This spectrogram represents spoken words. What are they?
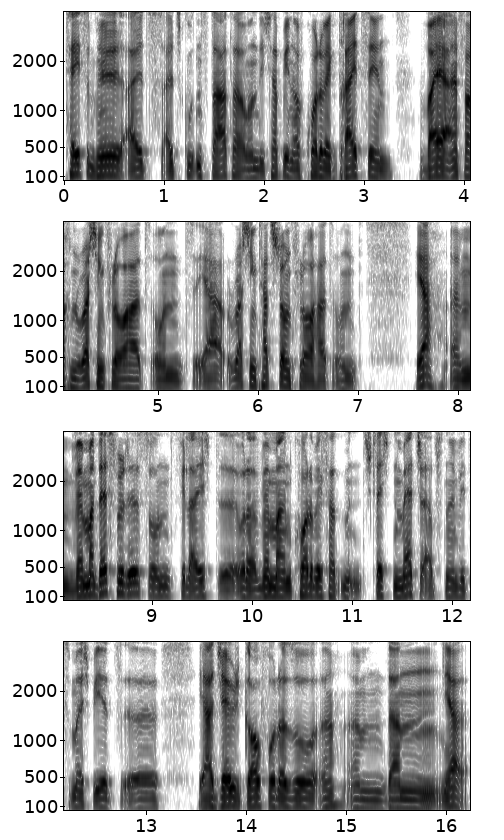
Taysom Hill als, als guten Starter und ich habe ihn auf Quarterback 13, weil er einfach einen Rushing Floor hat und ja, Rushing Touchdown Floor hat und ja, ähm, wenn man desperate ist und vielleicht, äh, oder wenn man Quarterbacks hat mit schlechten Matchups, ne, wie zum Beispiel jetzt, äh, ja, Jared Goff oder so, äh, ähm, dann, ja,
